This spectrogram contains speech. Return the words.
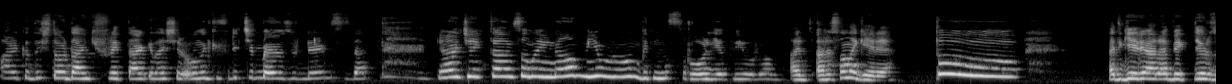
Arkadaş da oradan küfür etti arkadaşlar. Onun küfür için ben özür dilerim sizden. Gerçekten sana inanmıyorum. Bir nasıl rol yapıyorum. Ar- arasana geri. Puu. Hadi geri ara bekliyoruz.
